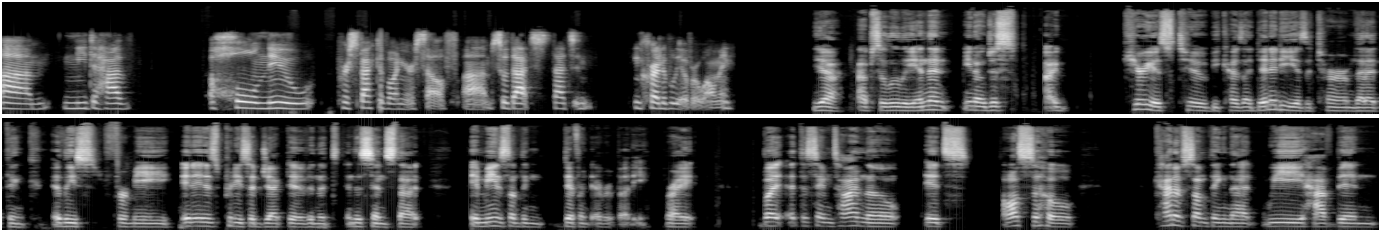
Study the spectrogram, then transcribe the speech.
um, need to have a whole new perspective on yourself. Um, so that's that's in, incredibly overwhelming. Yeah, absolutely. And then you know, just I curious too because identity is a term that I think, at least for me, it is pretty subjective in the in the sense that it means something different to everybody, right? But at the same time, though, it's also kind of something that we have been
